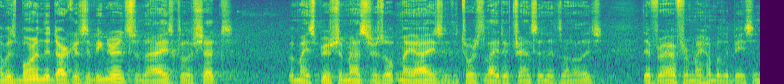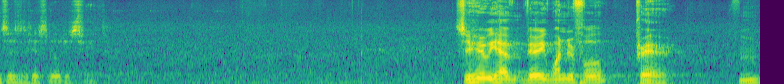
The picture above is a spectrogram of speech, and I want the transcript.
I was born in the darkness of ignorance with my eyes closed shut, but my spiritual masters opened my eyes with the torchlight of transcendental knowledge. Therefore, I offer my humble obeisances at His lotus feet. So here we have very wonderful prayer. Hmm?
